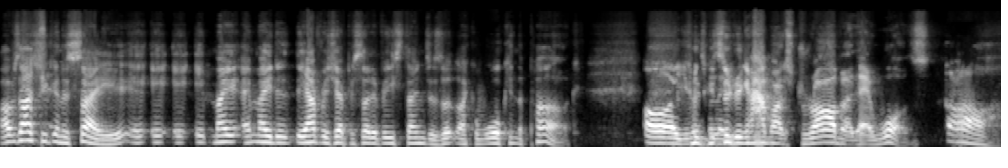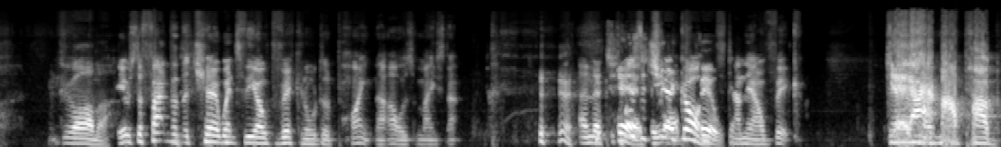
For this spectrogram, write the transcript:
i was actually going to say it it, it, it made it made the average episode of eastenders look like a walk in the park Oh, you wouldn't believe- considering how much drama there was Oh, drama. It was the fact that the chair went to the old Vic and ordered a pint that I was amazed at. And the chair. Where's the chair up gone? Phil. It's down the old Vic. get out of my pub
